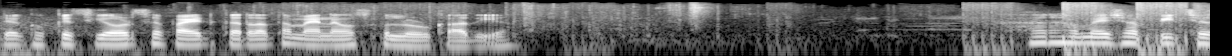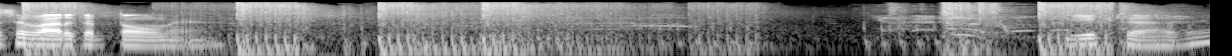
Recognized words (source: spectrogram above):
देखो, किसी और से फाइट कर रहा था, मैंने उसको लुढ़का दिया। हर हमेशा पीछे से वार करता हूँ मैं। ये क्या है भाई?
